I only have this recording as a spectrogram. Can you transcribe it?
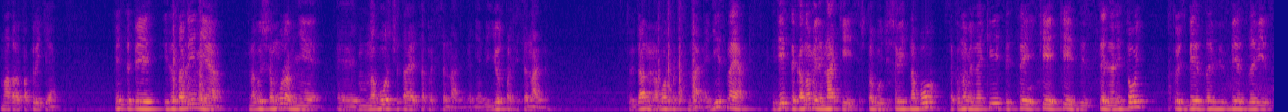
матовое покрытие. В принципе, изготовление на высшем уровне, набор считается профессиональным, вернее, идет профессиональным. То есть данный набор профессиональный. Единственное, Здесь сэкономили на кейсе. Чтобы удешевить набор, сэкономили на кейсе. Кейс здесь цельно литой, то есть без, без завис.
